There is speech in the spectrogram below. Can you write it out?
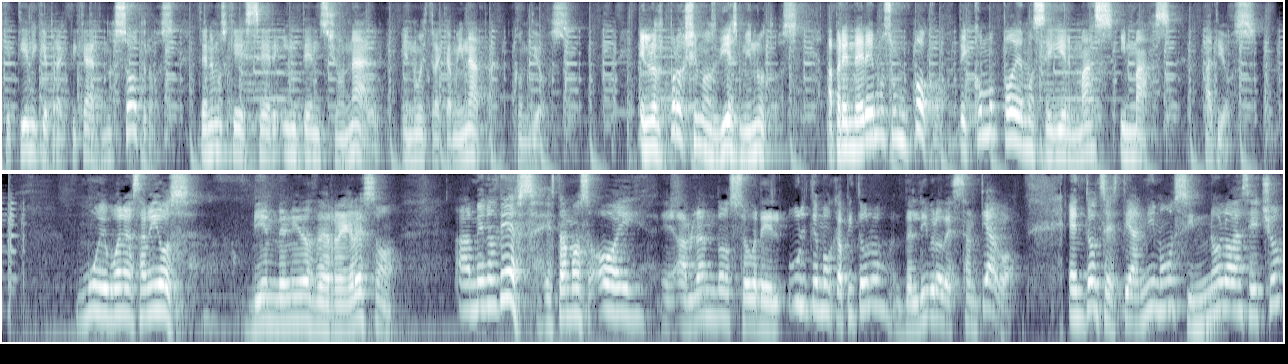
que tiene que practicar, nosotros tenemos que ser intencional en nuestra caminata con Dios. En los próximos 10 minutos aprenderemos un poco de cómo podemos seguir más y más a Dios. Muy buenas amigos, bienvenidos de regreso a menos 10. Estamos hoy eh, hablando sobre el último capítulo del libro de Santiago. Entonces te animo, si no lo has hecho,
